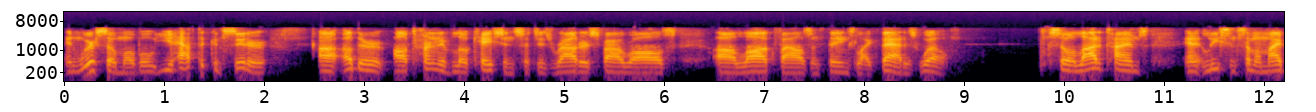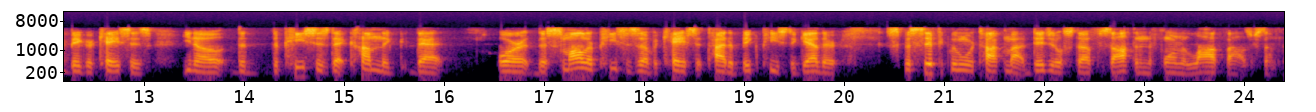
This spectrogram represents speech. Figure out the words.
and we're so mobile, you have to consider uh, other alternative locations such as routers, firewalls, uh, log files and things like that as well. So a lot of times, and at least in some of my bigger cases, you know, the the pieces that come the, that or the smaller pieces of a case that tie the big piece together, specifically when we're talking about digital stuff, is often in the form of log files or something.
